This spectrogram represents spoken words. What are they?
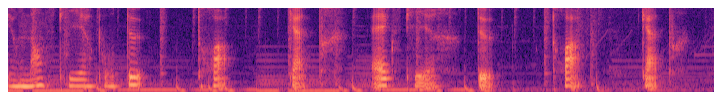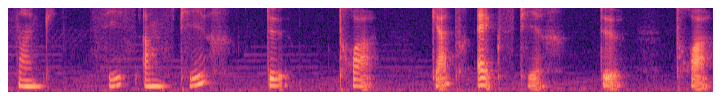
Et on inspire pour 2, 3, 4. Expire 2, 3, 4, 5, 6. Inspire 2, 3, 4. Expire 2, 3,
